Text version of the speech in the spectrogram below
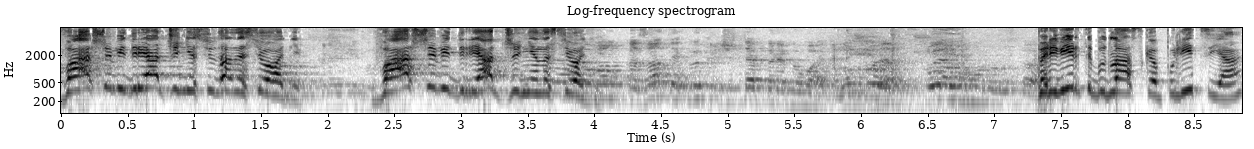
Ваше відрядження сюди на сьогодні. Ваше відрядження на сьогодні. Вам казати, як ви кричите, перебивайте. Ну що я, що я вам можу розказати? Перевірте, будь ласка, поліція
